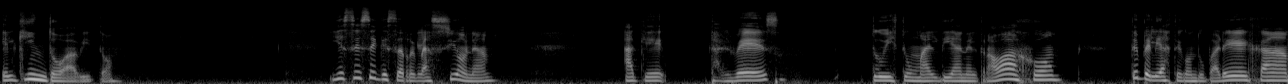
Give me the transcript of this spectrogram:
el quinto hábito. Y es ese que se relaciona a que tal vez tuviste un mal día en el trabajo, te peleaste con tu pareja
